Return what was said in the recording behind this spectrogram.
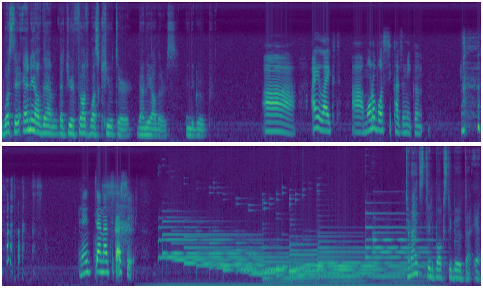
Was there any of them that you thought was cuter than the others in the group? Ah, I liked uh, Morohoshi Kazumi-kun. めっちゃ懐かしい。Tonight's Tillbaks till Bildruta 1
